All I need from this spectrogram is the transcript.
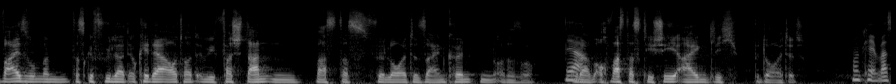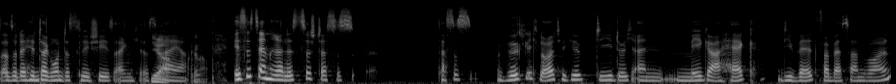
Weise, wo man das Gefühl hat, okay, der Autor hat irgendwie verstanden, was das für Leute sein könnten oder so. Ja. Oder auch was das Klischee eigentlich bedeutet. Okay, was also der Hintergrund des Klischees eigentlich ist. Ja, Ah, ja. genau. Ist es denn realistisch, dass es, dass es wirklich Leute gibt, die durch einen Mega-Hack die Welt verbessern wollen?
